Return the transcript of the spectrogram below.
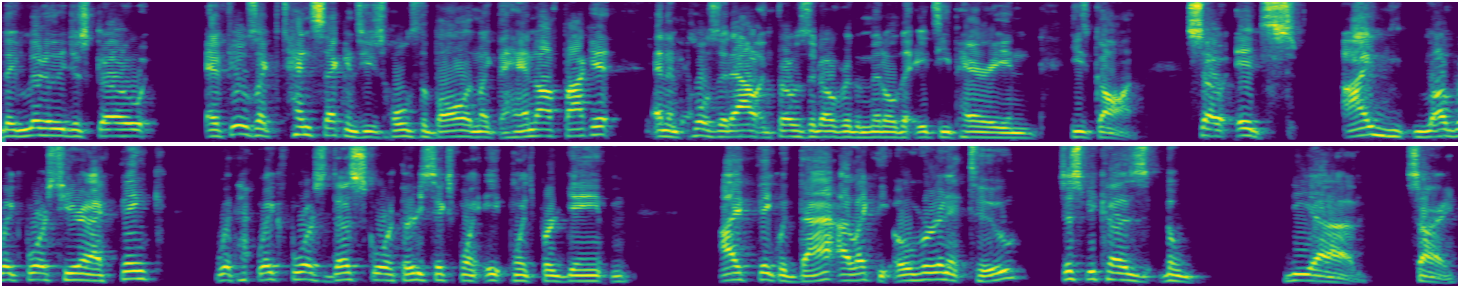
they literally just go. It feels like ten seconds. He just holds the ball in like the handoff pocket, and then pulls it out and throws it over the middle to AT Perry, and he's gone. So it's I love Wake Forest here, and I think with Wake Forest does score 36.8 points per game. I think with that, I like the over in it too, just because the the uh sorry,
